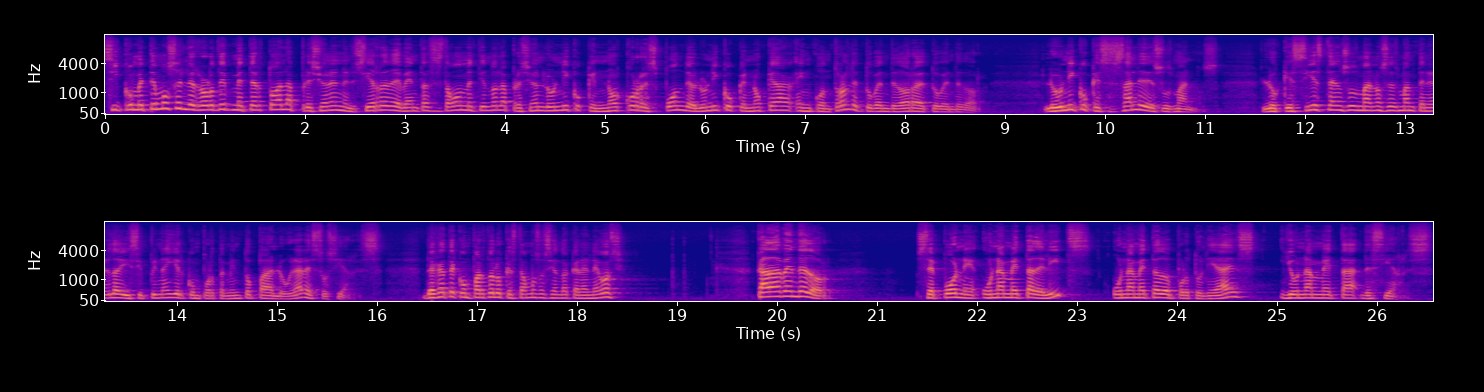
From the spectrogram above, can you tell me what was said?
si cometemos el error de meter toda la presión en el cierre de ventas, estamos metiendo la presión en lo único que no corresponde o lo único que no queda en control de tu vendedora, de tu vendedor. Lo único que se sale de sus manos. Lo que sí está en sus manos es mantener la disciplina y el comportamiento para lograr estos cierres. Déjate comparto lo que estamos haciendo acá en el negocio. Cada vendedor se pone una meta de leads, una meta de oportunidades y una meta de cierres.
